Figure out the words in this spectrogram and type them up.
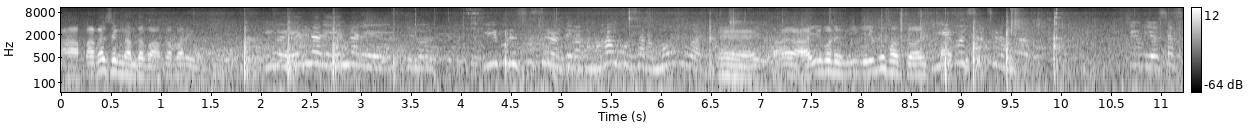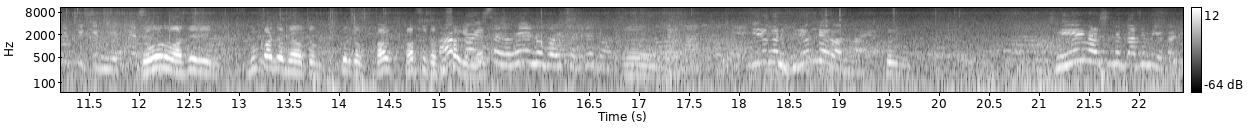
아 빨간색 난다고 아까바리. 이거 옛날에 옛날에 이거 일본에 수출할 때가 면 한국 사람 먹고 가요. 예, 아, 일본에 일본 사람 일본 수출한다고. 지금 요새 수출끼리 몇 개. 요거는 완전히 물가점이랑 좀 그래도 값, 값이 더 비싸겠네. 있어요. 해놓은 거 있어. 이래도. 예. 이런 거는 비린내가 안 나요. 그, 제일 맛있는 가슴이 가지.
